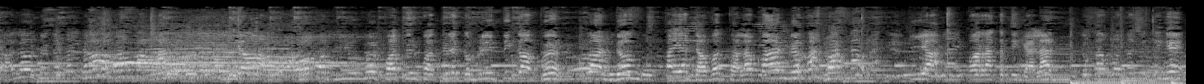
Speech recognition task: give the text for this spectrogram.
halo bapak. Iya, Batin batinnya gemeriti landem kayak dapat balapan. Iya orang ketinggalan. Tukang foto syutingnya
